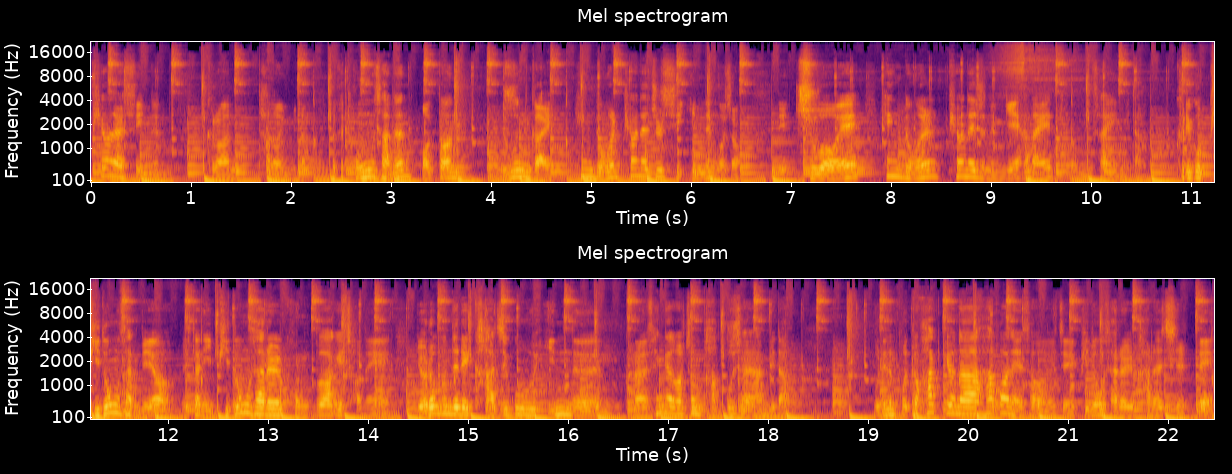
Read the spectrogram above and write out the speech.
표현할 수 있는 그러한 단어입니다. 이렇게 동사는 어떤 누군가의 행동을 표현해 줄 수 있는 거죠. 네, 주어의 행동을 표현해 주는 게 하나의 동사입니다. 그리고 비동사인데요. 일단 이 비동사를 공부하기 전에 여러분들이 가지고 있는 그런 생각을 좀 바꾸셔야 합니다. 우리는 보통 학교나 학원에서 이제 비동사를 가르칠 때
